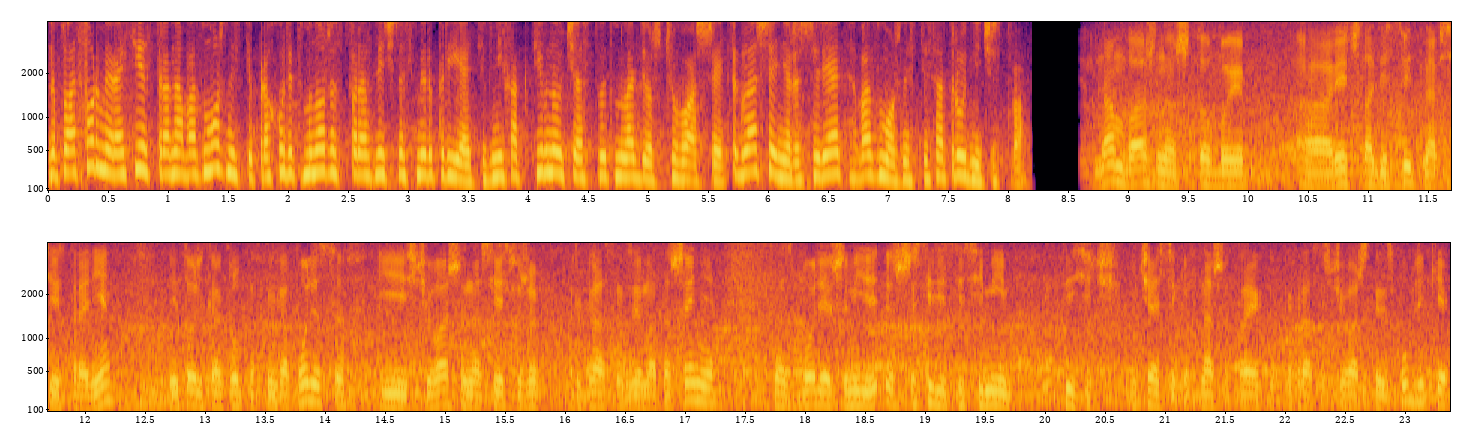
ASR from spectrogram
На платформе «Россия. Страна возможностей» проходит множество различных мероприятий. В них активно участвует молодежь Чувашии. Соглашение расширяет возможности сотрудничества. Нам важно, чтобы а, речь шла действительно о всей стране. не только о крупных мегаполисах. И с Чувашией у нас есть уже прекрасные взаимоотношения. У нас более 67 тысяч участников наших проектов как раз из Чувашской республики.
